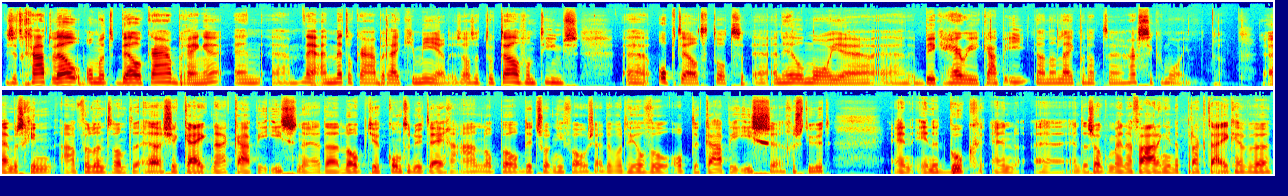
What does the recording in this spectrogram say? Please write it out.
Dus het gaat wel om het bij elkaar brengen. En, nou ja, en met elkaar bereik je meer. Dus als het totaal van teams optelt tot een heel mooie Big Harry KPI, nou, dan lijkt me dat hartstikke mooi. Ja. Misschien aanvullend, want hè, als je kijkt naar KPI's, nou ja, daar loop je continu tegenaan op, op dit soort niveaus. Hè. Er wordt heel veel op de KPI's uh, gestuurd. En in het boek, en, en dat is ook mijn ervaring in de praktijk, hebben we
